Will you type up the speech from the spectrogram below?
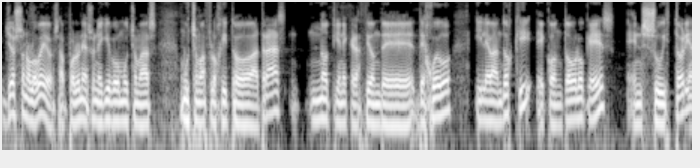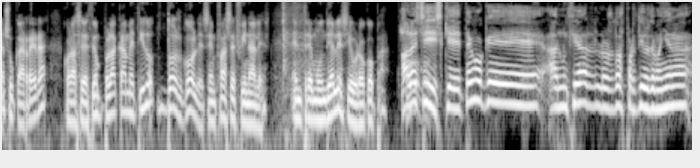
yo eso no lo veo. O sea, Polonia es un equipo mucho más, mucho más flojito atrás, no tiene creación de, juego y Lewandowski, con todo lo que es, en su historia, en su carrera, con la selección polaca ha metido dos goles en fases finales, entre Mundiales y Eurocopa. Alexis, que tengo que anunciar los dos partidos de mañana,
